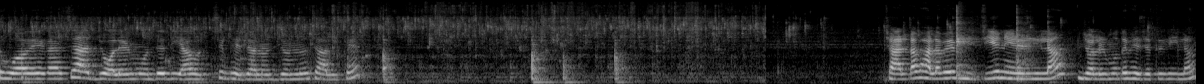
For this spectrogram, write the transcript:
ধোয়া হয়ে গেছে আর জলের মধ্যে দেওয়া হচ্ছে ভেজানোর জন্য চালকে। চালটা ভালোভাবে ভিজিয়ে নেড়ে নিলাম জলের মধ্যে ভেজাতে দিলাম।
